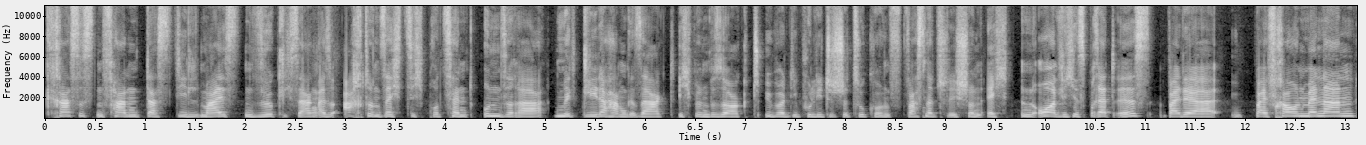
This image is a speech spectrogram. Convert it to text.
krassesten fand, dass die meisten wirklich sagen, also 68 Prozent unserer Mitglieder haben gesagt, ich bin besorgt über die politische Zukunft, was natürlich schon echt ein ordentliches Brett ist. Bei der, bei Frauen, Männern,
